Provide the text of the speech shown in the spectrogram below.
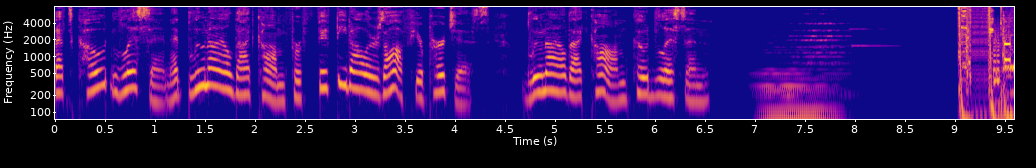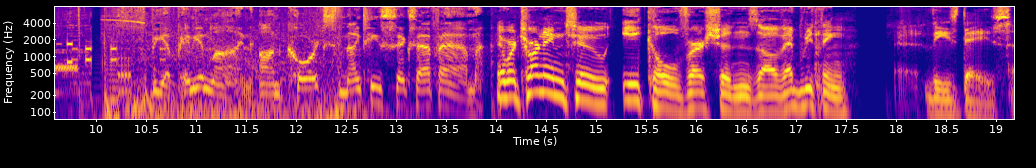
That's code LISTEN at Bluenile.com for $50 off your purchase. Bluenile.com code LISTEN. The Opinion Line on Cork's 96 FM. And we're turning to eco versions of everything uh, these days,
